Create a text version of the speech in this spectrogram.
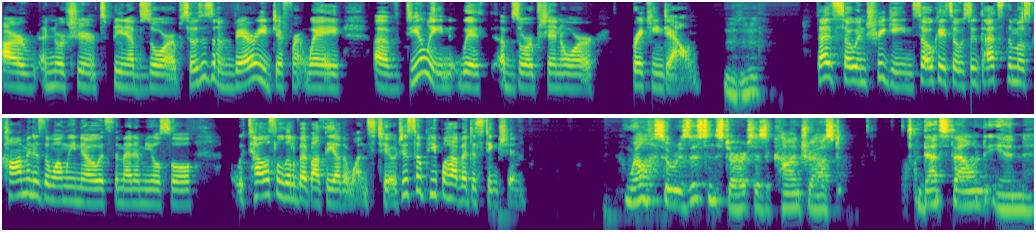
our nutrients being absorbed. So this is a very different way of dealing with absorption or breaking down. Mm-hmm. That's so intriguing. So okay, so so that's the most common is the one we know. It's the metamucil tell us a little bit about the other ones too, just so people have a distinction. Well, so resistant starch, as a contrast, that's found in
